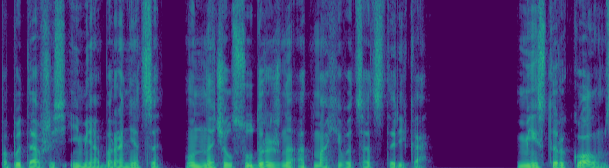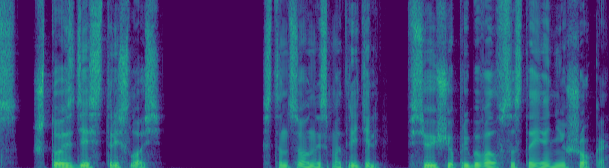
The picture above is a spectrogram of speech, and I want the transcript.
Попытавшись ими обороняться, он начал судорожно отмахиваться от старика. «Мистер Колмс, что здесь стряслось?» Станционный смотритель все еще пребывал в состоянии шока.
